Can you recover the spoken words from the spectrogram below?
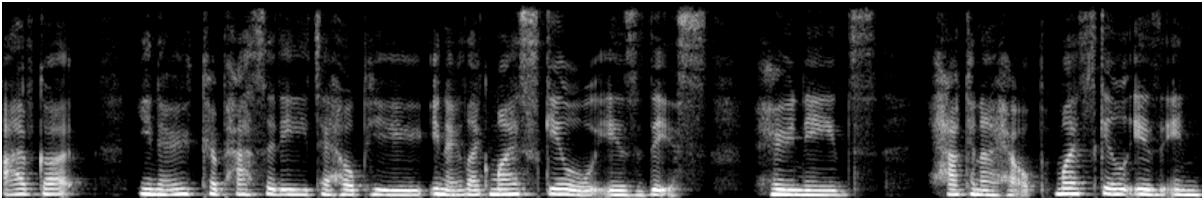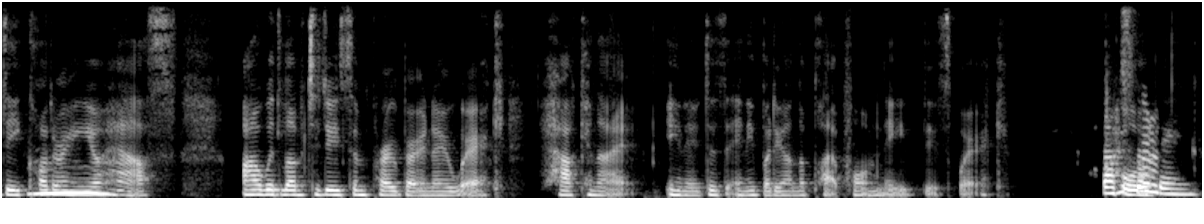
I've got." You know, capacity to help you, you know, like my skill is this. Who needs how can I help? My skill is in decluttering mm. your house. I would love to do some pro bono work how can I, you know, does anybody on the platform need this work? That's or, the thing.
